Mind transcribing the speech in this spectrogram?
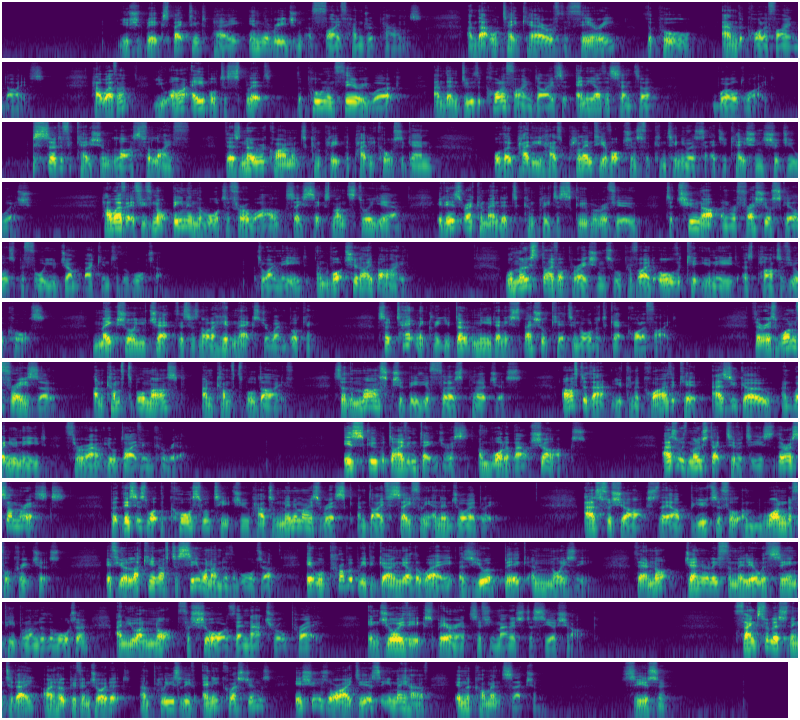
You should be expecting to pay in the region of £500, and that will take care of the theory, the pool, and the qualifying dives. However, you are able to split the pool and theory work and then do the qualifying dives at any other centre worldwide. This certification lasts for life. There's no requirement to complete the PADI course again, although PADI has plenty of options for continuous education should you wish. However, if you've not been in the water for a while, say six months to a year, it is recommended to complete a scuba review to tune up and refresh your skills before you jump back into the water. Do I need and what should I buy? Well, most dive operations will provide all the kit you need as part of your course. Make sure you check this is not a hidden extra when booking. So, technically, you don't need any special kit in order to get qualified. There is one phrase though uncomfortable mask, uncomfortable dive. So, the mask should be your first purchase. After that, you can acquire the kit as you go and when you need throughout your diving career. Is scuba diving dangerous and what about sharks? As with most activities, there are some risks, but this is what the course will teach you how to minimize risk and dive safely and enjoyably. As for sharks, they are beautiful and wonderful creatures if you're lucky enough to see one under the water, it will probably be going the other way as you are big and noisy. They're not generally familiar with seeing people under the water, and you are not for sure their natural prey. Enjoy the experience if you manage to see a shark. Thanks for listening today. I hope you've enjoyed it, and please leave any questions, issues, or ideas that you may have in the comments section. See you soon.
